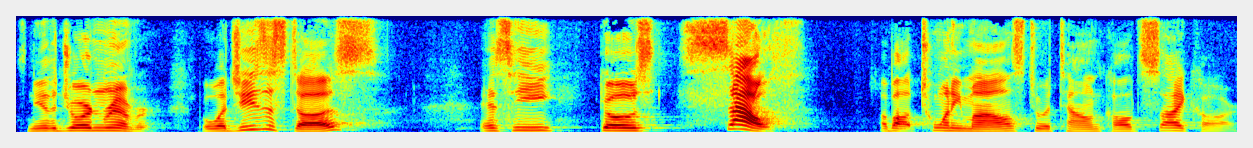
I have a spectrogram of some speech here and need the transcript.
It's near the Jordan River. But what Jesus does is he goes south about 20 miles to a town called Sychar.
